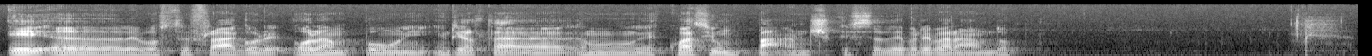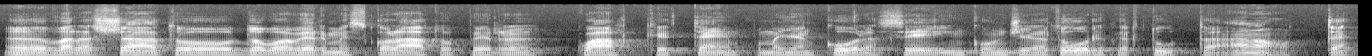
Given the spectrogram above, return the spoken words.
e uh, le vostre fragole o lamponi. In realtà è, è quasi un punch che state preparando. Uh, va lasciato dopo aver mescolato per qualche tempo, meglio ancora se in congelatore per tutta la notte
